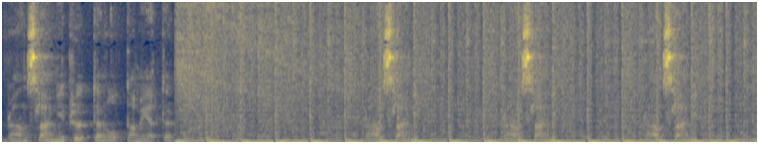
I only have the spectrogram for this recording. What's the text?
Brandslang i prutten 8 meter. Brandslang. Brandslang. Brandslang. Dödsdag.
